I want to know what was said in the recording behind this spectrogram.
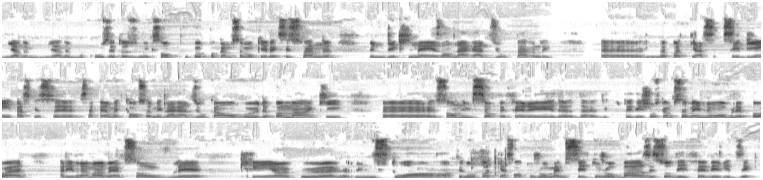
il y en a il y en a beaucoup aux États-Unis qui sont pas, pas comme ça, mais au Québec, c'est souvent une, déclinaison de la radio parlée. Euh, le podcast. C'est bien parce que ça permet de consommer de la radio quand on veut, de pas manquer euh, son émission préférée, d'écouter des choses comme ça. Mais nous, on voulait pas aller vraiment vers ça. On voulait créer un peu euh, une histoire. En fait, nos podcasts sont toujours, même si c'est toujours basé sur des faits véridiques,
